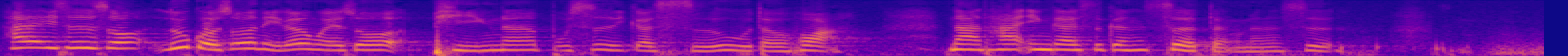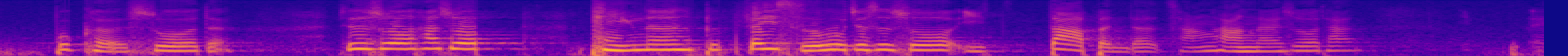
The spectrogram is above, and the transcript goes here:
他的意思是说，如果说你认为说平呢不是一个实物的话，那它应该是跟色等呢是不可说的。就是说，他说平呢非实物，就是说以大本的长行来说，它，哎，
